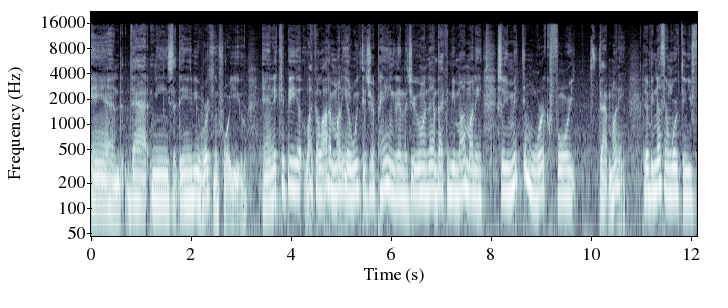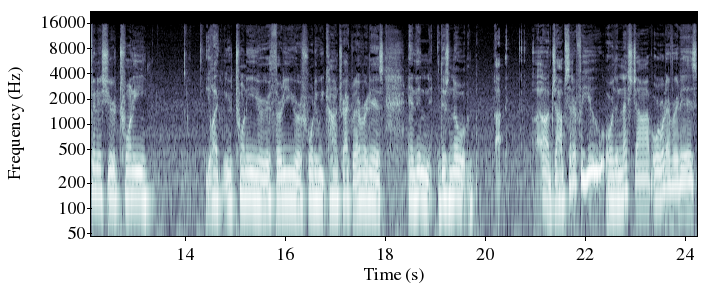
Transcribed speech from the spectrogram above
And that means that they need to be working for you. And it could be like a lot of money a week that you're paying them that you're going, damn, that can be my money. So you make them work for that money. There'll be nothing worse than you finish your 20 like your 20 or your 30 or 40 week contract whatever it is and then there's no uh, uh, job set up for you or the next job or whatever it is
